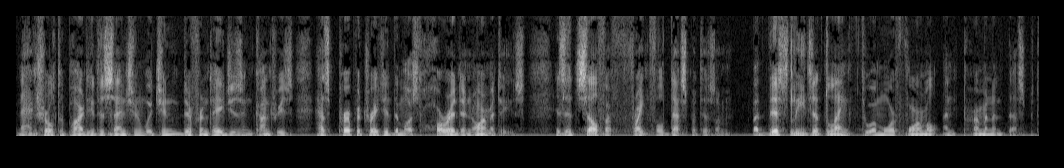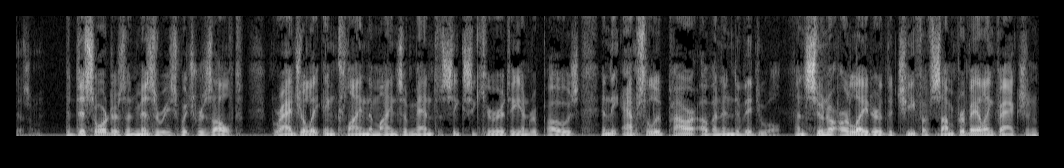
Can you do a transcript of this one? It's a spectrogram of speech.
natural to party dissension, which in different ages and countries has perpetrated the most horrid enormities, is itself a frightful despotism. But this leads at length to a more formal and permanent despotism. The disorders and miseries which result gradually incline the minds of men to seek security and repose in the absolute power of an individual, and sooner or later the chief of some prevailing faction,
